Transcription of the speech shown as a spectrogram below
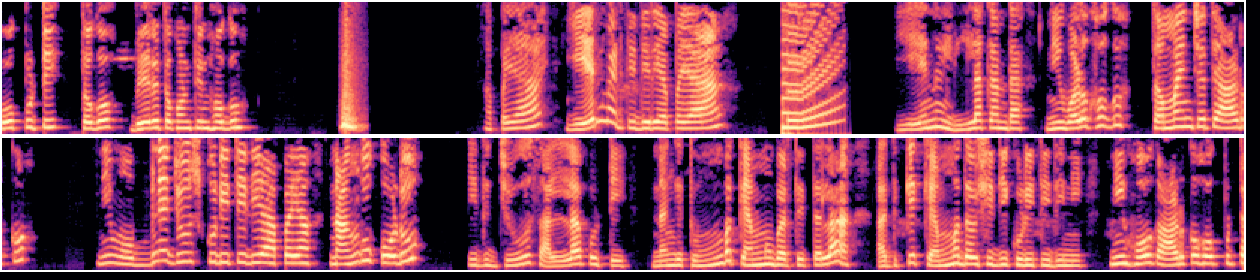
ಹೋಗ್ಬಿಟ್ಟಿ ತಗೋ ಬೇರೆ ತಗೊಂಡ್ ತಿನ್ ಹೋಗು. ಅಪ್ಪಯ್ಯ ಏನ್ ಮಾಡ್ತಿದ್ದೀರಿ ಅಪ್ಪಯ್ಯ? ಕಂದ ನೀವ್ ಒಳಗ್ ಹೋಗು, ತಮ್ಮನ್ ಜೊತೆ ಆಡ್ಕೊ. ನೀವ್ ಒಬ್ನೇ ಜ್ಯೂಸ್ ಕುಡಿತಿದೀಯ ಅಪ್ಪಯ್ಯ, ನಂಗೂ ಕೊಡು. ಇದು ಜ್ಯೂಸ್ ಅಲ್ಲ ಪುಟ್ಟಿ, ನಂಗೆ ತುಂಬಾ ಕೆಮ್ಮು ಬರ್ತಿತ್ತಲ್ಲ ಅದಕ್ಕೆ ಕೆಮ್ಮದ ಔಷಧಿ ಕುಡಿತಿದ್ದೀನಿ ನೀವ್ ಹೋಗಿ ಆಡ್ಕೊ ಹೋಗ್ಬಿಟ್ಟ.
